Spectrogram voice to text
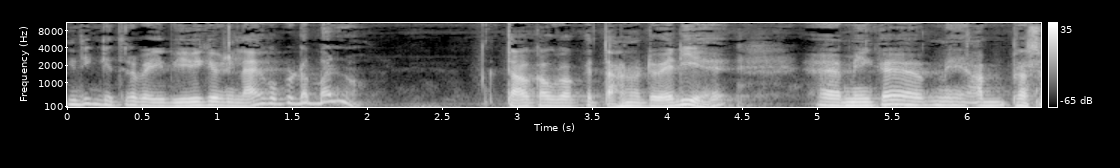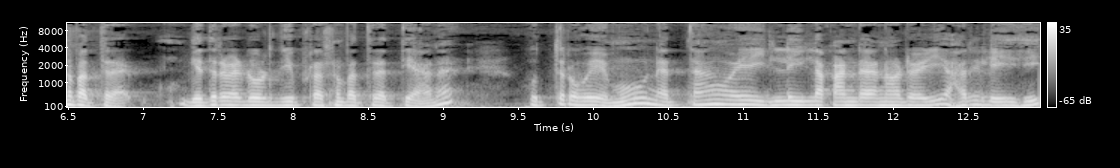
ඉතින් gedara විවේක වෙන ලායක පොඩ්ඩක් බලනවා. තව කවුරක්වත් අහනවට වැඩිය මේක මේ ප්‍රශ්න පත්‍රයක්. gedara වැඩවලදී ප්‍රශ්න පත්‍රයක් තියාන උත්තර හොයමු නැත්නම් ඔය ඉල්ල ඉල්ල කණ්ඩ යනවට වැඩිය හරි ලේසි.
